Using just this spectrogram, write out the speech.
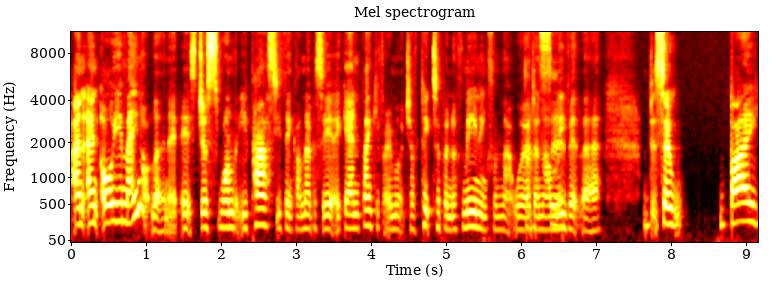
and and or you may not learn it it's just one that you pass you think i'll never see it again thank you very much i've picked up enough meaning from that word that's and i'll it. leave it there So, by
